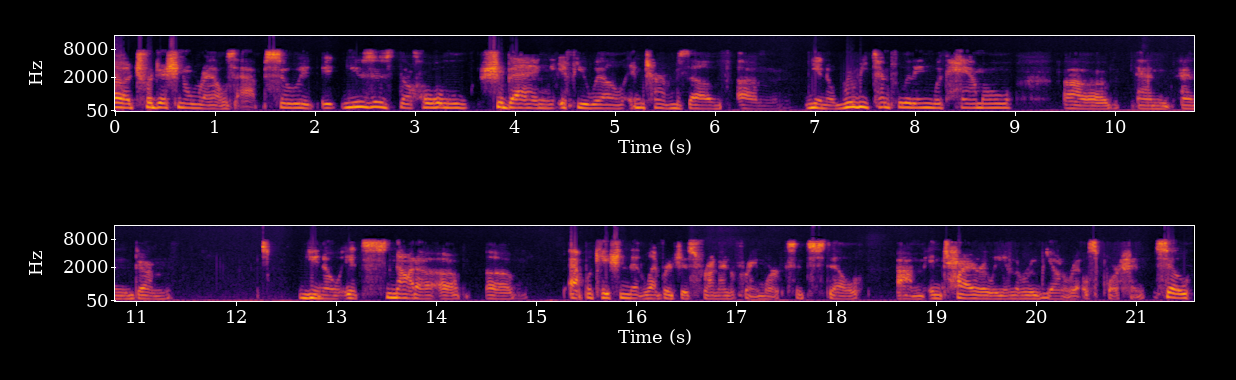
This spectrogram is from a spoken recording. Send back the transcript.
a traditional Rails app. So it, it uses the whole shebang, if you will, in terms of um, you know Ruby templating with Haml, uh, and and um, you know it's not a, a, a application that leverages front end frameworks. It's still um, entirely in the Ruby on Rails portion. So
